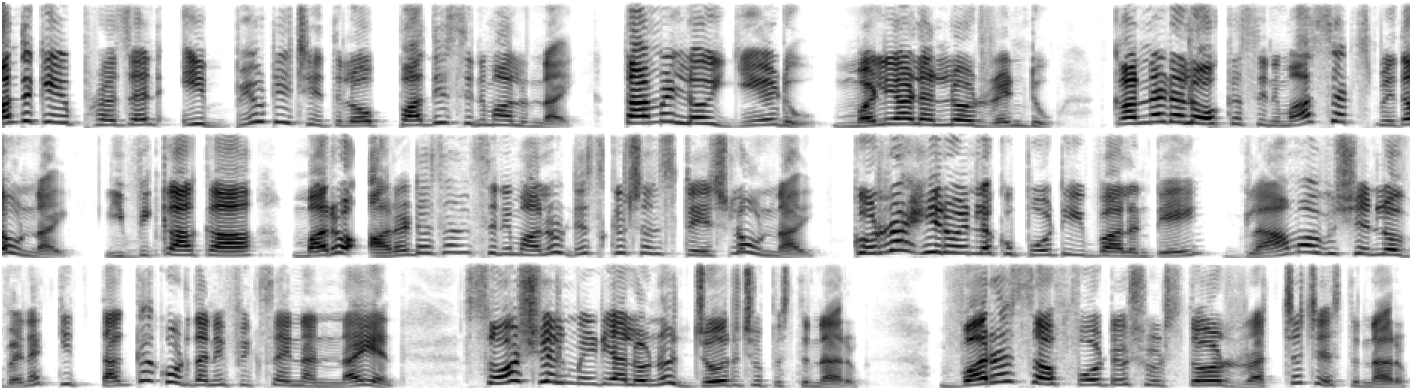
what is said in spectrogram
అందుకే ప్రజెంట్ ఈ బ్యూటీ చేతిలో పది సినిమాలున్నాయి. తమిళ్ళో ఏడు మలయాళంలో రెండు కన్నడలో ఒక సినిమా సెట్స్ మీద ఉన్నాయి. ఇవి కాక మరో అరడజన్ సినిమాలు డిస్కషన్ స్టేజ్లో ఉన్నాయి. కుర్ర హీరోయిన్లకు పోటీ ఇవ్వాలంటే గ్లామర్ విషయంలో వెనక్కి తగ్గకూడదని ఫిక్స్ అయిన నయన్ సోషల్ మీడియాలోనూ జోరు చూపిస్తున్నారు. వరుస ఫోటోషూట్స్తో రచ్చ చేస్తున్నారు.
